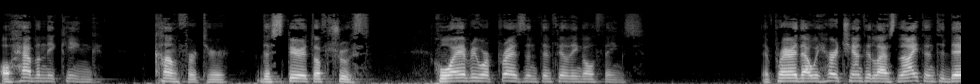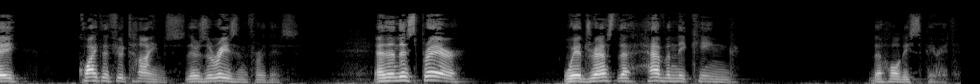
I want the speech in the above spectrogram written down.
O Heavenly King, Comforter, the Spirit of truth, who are everywhere present and filling all things. The prayer that we heard chanted last night and today quite a few times. There's a reason for this. And in this prayer, we address the Heavenly King, the Holy Spirit.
